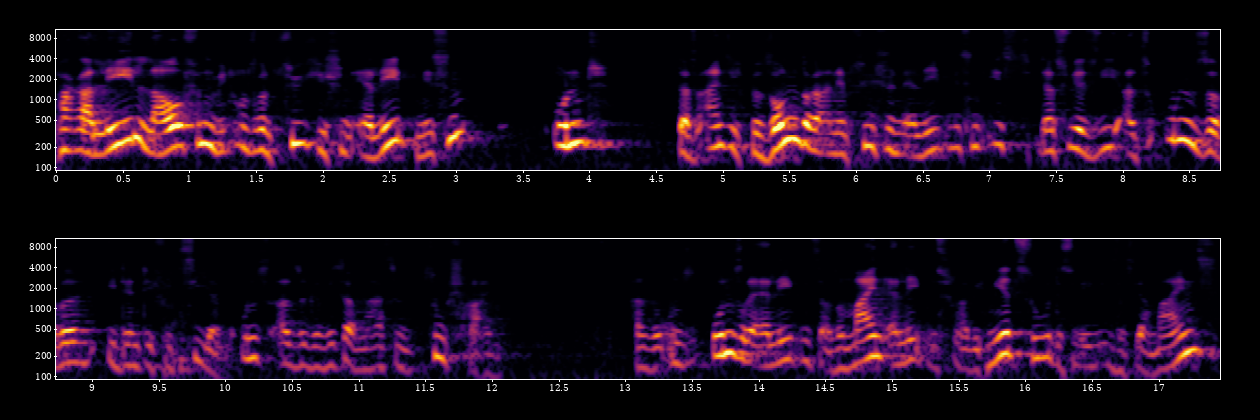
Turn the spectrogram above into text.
parallel laufen mit unseren psychischen Erlebnissen und das einzig Besondere an den psychischen Erlebnissen ist, dass wir sie als unsere identifizieren, uns also gewissermaßen zuschreiben. Also uns, unsere Erlebnisse, also mein Erlebnis schreibe ich mir zu, deswegen ist es ja meins,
